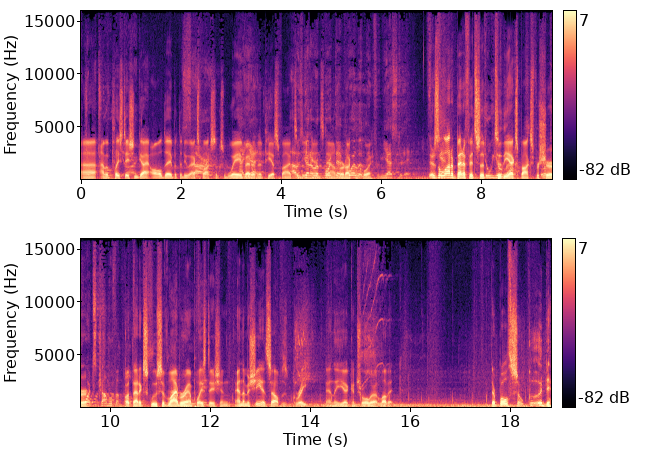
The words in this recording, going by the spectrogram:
Uh, I'm a PlayStation guy all day, but the new Xbox looks way Not better yet. than the PS5 I to me, hands down. Murdoch McCoy. leak from yesterday. There's a lot of benefits to, to the rounds. Xbox for sure, report's trouble from but that exclusive library on PlayStation and the machine itself is great, and the uh, controller, I love it. They're both so good.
